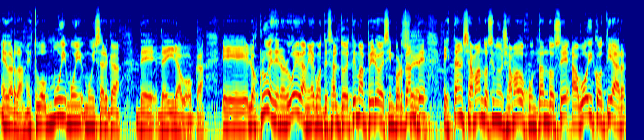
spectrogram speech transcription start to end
es verdad. Estuvo muy, muy, muy cerca de, de ir a Boca. Eh, los clubes de Noruega, mira cómo te salto de tema, pero es importante, están llamando, haciendo un llamado, juntándose a boicotear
